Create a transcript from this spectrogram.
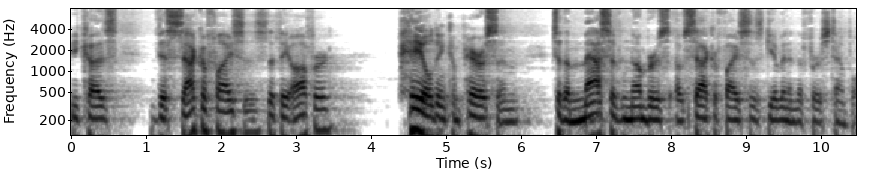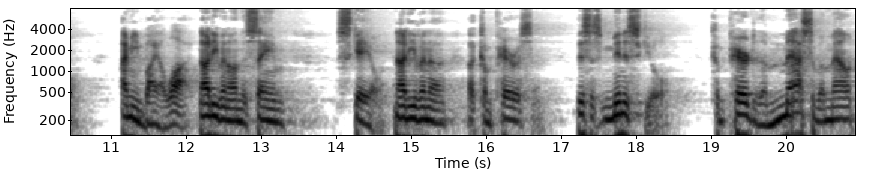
because the sacrifices that they offered paled in comparison to the massive numbers of sacrifices given in the first temple. I mean, by a lot, not even on the same scale, not even a, a comparison. This is minuscule compared to the massive amount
